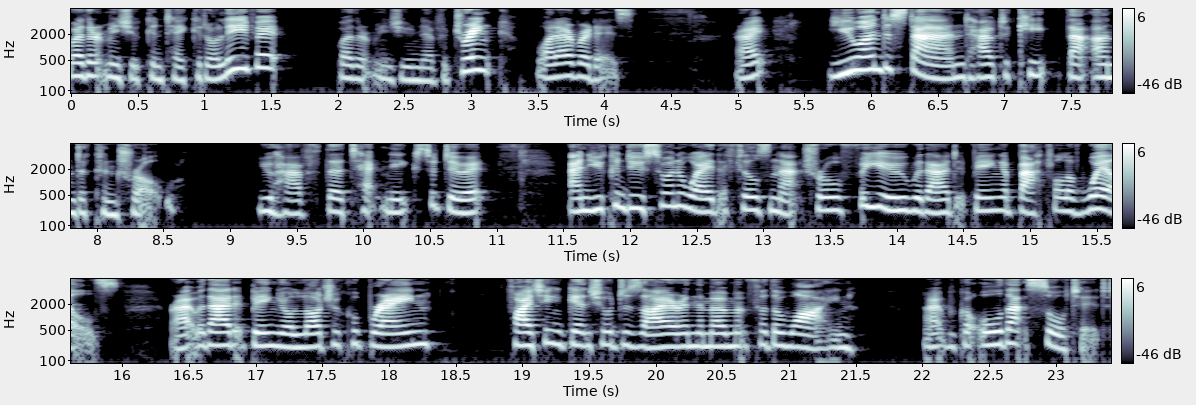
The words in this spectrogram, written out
whether it means you can take it or leave it, whether it means you never drink, whatever it is right? You understand how to keep that under control. You have the techniques to do it, and you can do so in a way that feels natural for you without it being a battle of wills, right? Without it being your logical brain fighting against your desire in the moment for the wine, right? We've got all that sorted.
